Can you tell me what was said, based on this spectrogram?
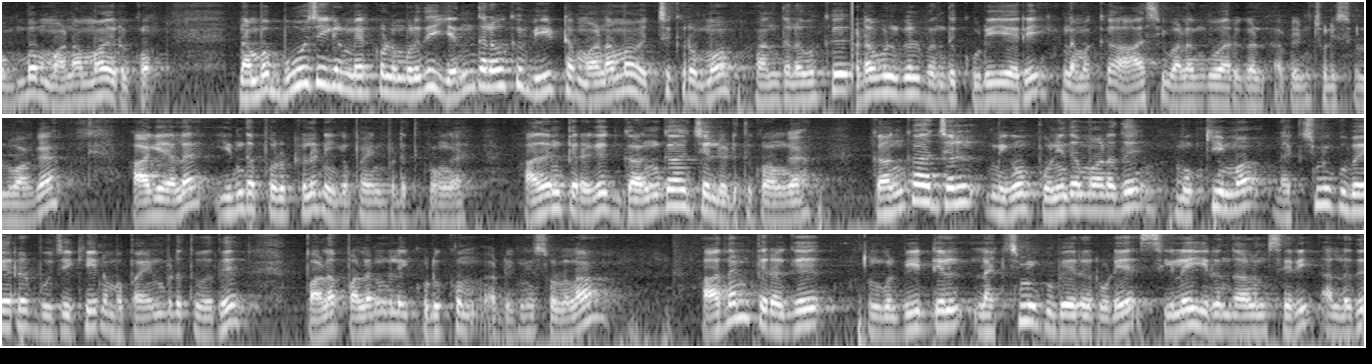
ரொம்ப மனமாக இருக்கும். நம்ம பூஜைகள் மேற்கொள்ளும் பொழுது எந்த அளவுக்கு வீட்டை மனமாக வச்சுக்கிறோமோ அந்த அளவுக்கு கடவுள்கள் வந்து குடியேறி நமக்கு ஆசி வழங்குவார்கள் அப்படின்னு சொல்லி சொல்லுவாங்க. ஆகையால் இந்த பொருட்களை நீங்கள் பயன்படுத்திக்கோங்க. அதன் பிறகு கங்கா ஜெல் எடுத்துக்கோங்க. கங்கா ஜெல் மிகவும் புனிதமானது. முக்கியமாக லக்ஷ்மி குபேரர் பூஜைக்கு நம்ம பயன்படுத்துவது பல பலன்களை கொடுக்கும் அப்படின்னு சொல்லலாம். அதன் பிறகு உங்கள் வீட்டில் லக்ஷ்மி குபேரருடைய சிலை இருந்தாலும் சரி அல்லது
